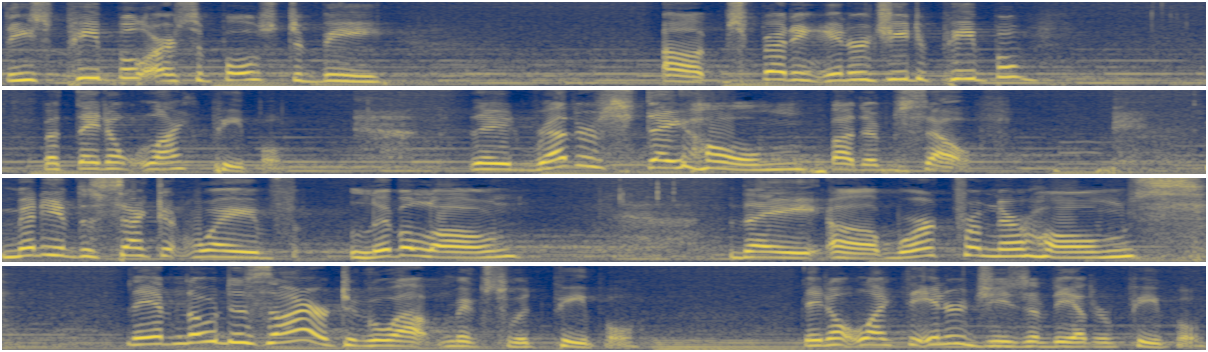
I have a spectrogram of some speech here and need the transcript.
These people are supposed to be uh, spreading energy to people, but they don't like people. They'd rather stay home by themselves. Many of the second wave live alone. They uh, work from their homes. They have no desire to go out and mix with people. They don't like the energies of the other people.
